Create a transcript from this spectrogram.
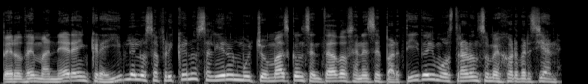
Pero de manera increíble los africanos salieron mucho más concentrados en ese partido y mostraron su mejor versión,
